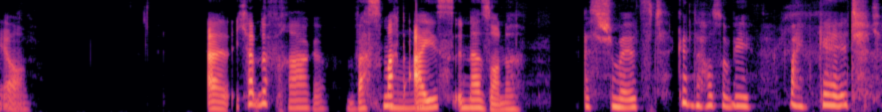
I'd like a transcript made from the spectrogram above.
Ja. Äh, ich habe eine Frage. Was macht Mhm. Eis in der Sonne? Es schmilzt, genauso wie mein Geld.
